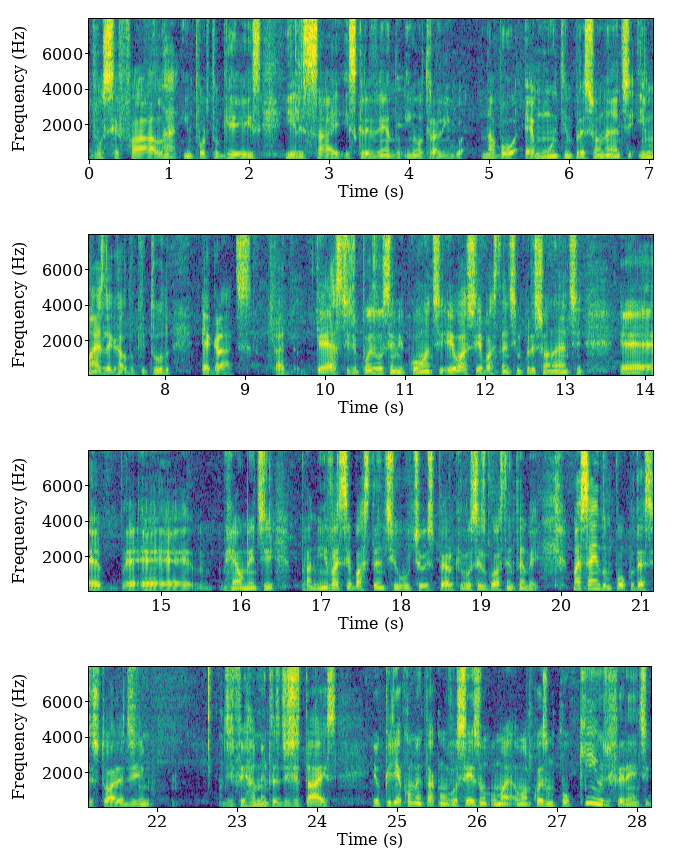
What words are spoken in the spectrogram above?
você fala em português e ele sai escrevendo em outra língua. Na boa, é muito impressionante e mais legal do que tudo, é grátis. Tá? Teste, depois você me conte. Eu achei bastante impressionante. É, é, é, é realmente, para mim, vai ser bastante útil. Espero que vocês gostem também. Mas saindo um pouco dessa história de, de ferramentas digitais, eu queria comentar com vocês uma, uma coisa um pouquinho diferente.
